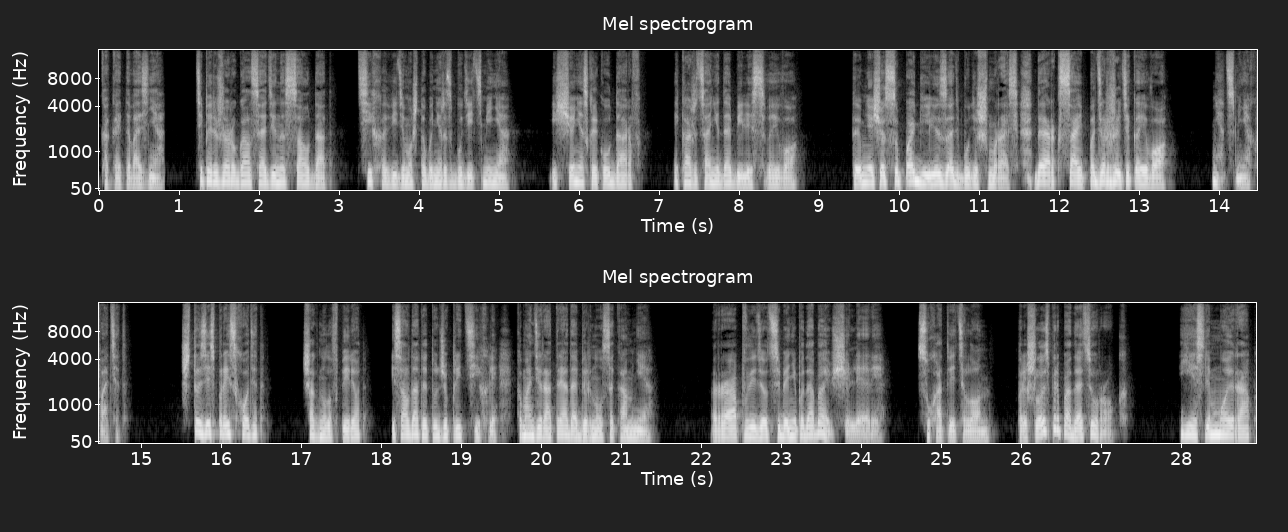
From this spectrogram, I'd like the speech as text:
Какая-то возня. Теперь уже ругался один из солдат. Тихо, видимо, чтобы не разбудить меня. Еще несколько ударов. И, кажется, они добились своего. «Ты мне еще сапоги лизать будешь, мразь! Да, Арксай, подержите-ка его!» «Нет, с меня хватит». «Что здесь происходит?» Шагнула вперед, и солдаты тут же притихли. Командир отряда обернулся ко мне. «Раб ведет себя неподобающе, Лерри», — сухо ответил он. «Пришлось преподать урок». «Если мой раб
